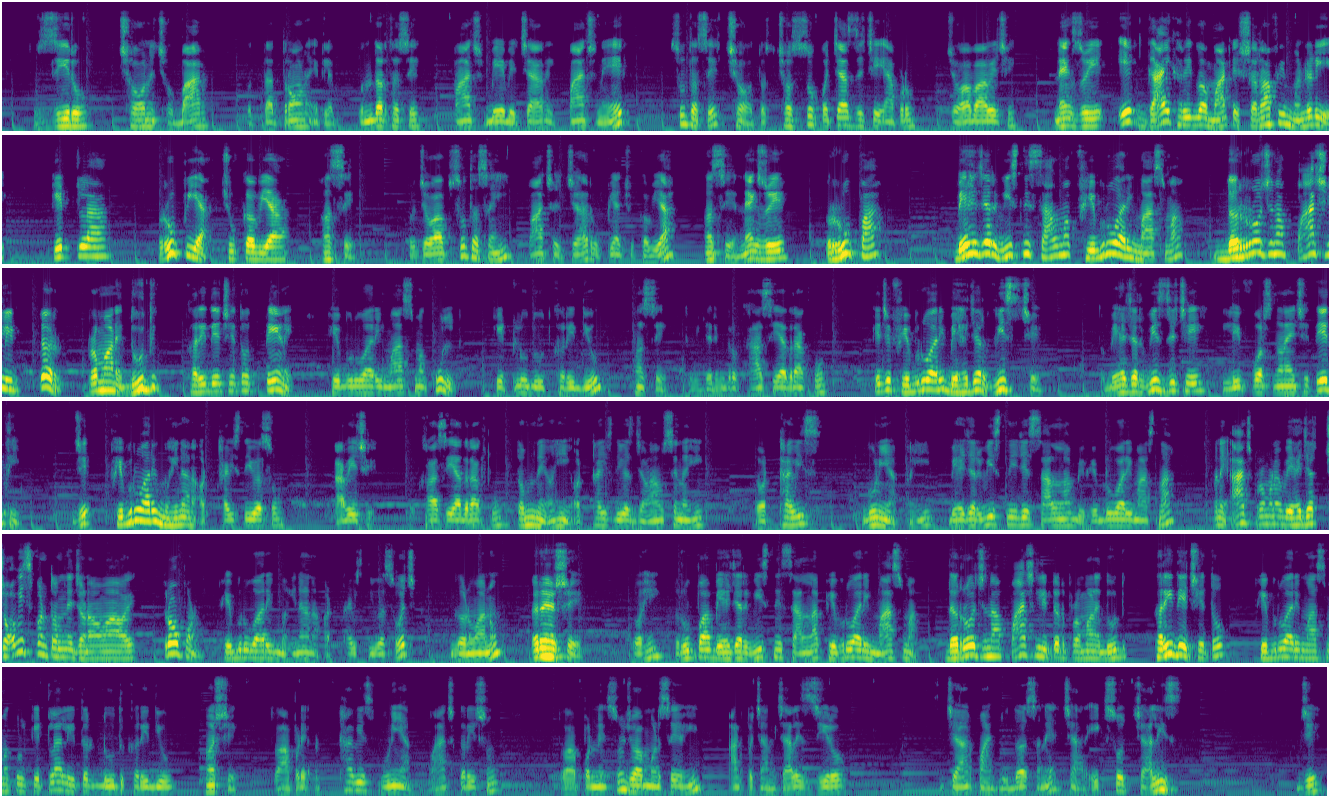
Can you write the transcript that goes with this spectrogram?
ઝીરો, છ ને છ બાર વત્તા ત્રણ એટલે પંદર થશે. પાંચ, બે બે, ચાર પાંચ ને એક, શું થશે? છ. તો છસો પચાસ જે છે એ આપણો જવાબ આવે છે. નેક્સ્ટ જોઈએ, એક ગાય ખરીદવા માટે શરાફી મંડળીએ કેટલા રૂપિયા ચૂકવ્યા હશે? તો જવાબ શું થશે અહીં? પાંચ હજાર રૂપિયા ચૂકવ્યા હશે. નેક્સ્ટ જોઈએ, રૂપા બે હજાર વીસની સાલમાં ફેબ્રુઆરી માસમાં દરરોજના પાંચ લીટર પ્રમાણે દૂધ ખરીદે છે. તો તેણે ફેબ્રુઆરી માસમાં કુલ કેટલું દૂધ ખરીદ્યું? હશે તો વિદ્યાર્થી મિત્રો, ખાસ યાદ રાખવું કે જે ફેબ્રુઆરી બે હજાર વીસ છે, તો બે હજાર વીસ જે છે, લીપ વર્ષ ગણાય છે. તેથી જે ફેબ્રુઆરી મહિનાના અઠ્ઠાવીસ દિવસો આવે છે, તો ખાસ યાદ રાખવું તમને અહીં અઠ્ઠાવીસ દિવસ જણાવશે નહીં. તો અઠ્ઠાવીસ ગુણ્યા અહીં બે હજાર વીસની જે સાલના ફેબ્રુઆરી માસના, અને આ જ પ્રમાણે બે હજાર ચોવીસ પણ તમને જણાવવામાં આવે, તો પણ ફેબ્રુઆરી મહિનાના અઠ્ઠાવીસ દિવસો જ ગણવાનું રહેશે. તો અહીં રૂપા બે હજાર વીસની સાલના ફેબ્રુઆરી માસમાં દરરોજના પાંચ લીટર પ્રમાણે દૂધ ખરીદે છે તો ફેબ્રુઆરી માસમાં કુલ કેટલા લીટર દૂધ ખરીદ્યું હશે? તો આપણે અઠ્ઠાવીસ ગુણ્યા પાંચ કરીશું. તો આપણને શું જવાબ મળશે અહીં? આઠ પચાસ ચાલીસ, ઝીરો, ચાર, પાંચ દુ દસ અને ચાર, એકસો ચાલીસ જે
